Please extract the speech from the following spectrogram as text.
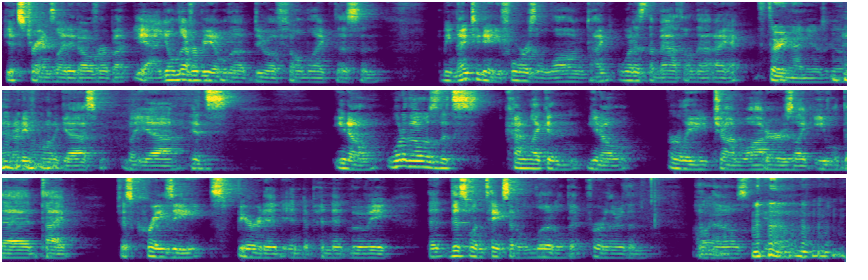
gets translated over. But yeah, you'll never be able to do a film like this. And I mean, 1984 is a long time. What is the math on that? I 39 years ago. I don't even want to guess. But yeah, it's you know one of those that's kind of like in you know early John Waters like Evil Dead type, just crazy spirited independent movie. That this one takes it a little bit further than than Oh, yeah. those. you know?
